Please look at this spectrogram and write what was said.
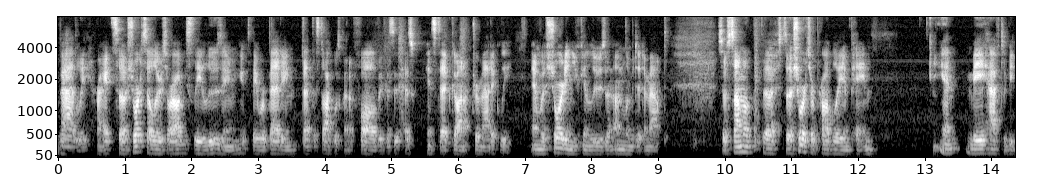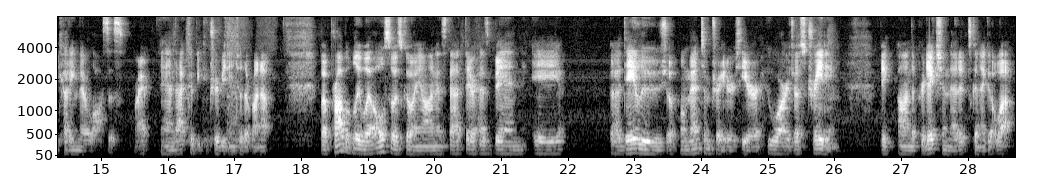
badly, right? So short sellers are obviously losing if they were betting that the stock was going to fall because it has instead gone up dramatically. And with shorting, you can lose an unlimited amount. So some of the, the shorts are probably in pain and may have to be cutting their losses, right? And that could be contributing to the run up. But probably what also is going on is that there has been a, a deluge of momentum traders here who are just trading on the prediction that it's going to go up.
